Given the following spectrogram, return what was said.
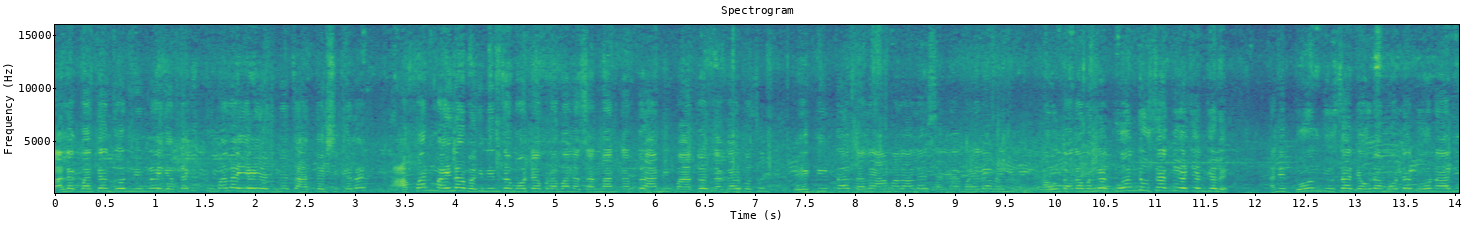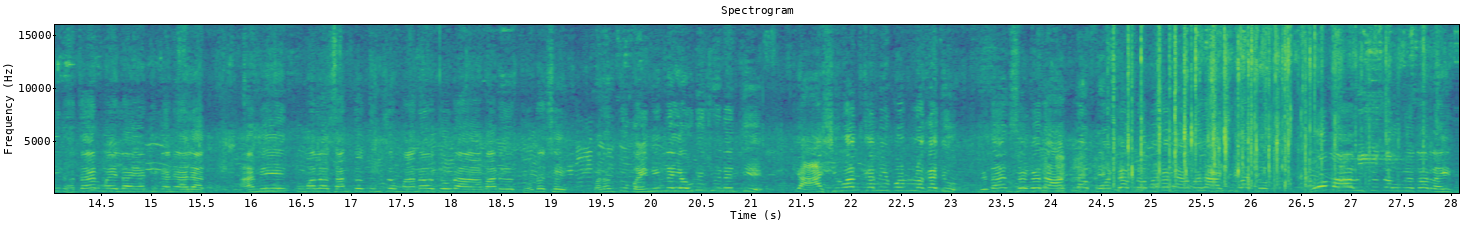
पालकमंत्र्यांनी जो निर्णय घेतला की तुम्हाला या योजनेचा अध्यक्ष केलं आपण महिला भगिनींचा मोठ्या प्रमाणात सन्मान करतो आम्ही पाहतोय सकाळपासून एक दीड तास झाले आम्हाला आलाय सगळ्या महिला बहिणी राहुल दादा म्हणजे दोन दिवसात नियोजन केलं आणि दोन दिवसात एवढा मोठा दोन अडीच हजार महिला या ठिकाणी आल्यात. आम्ही तुम्हाला सांगतो तुमचं मानाव तेवढा आभार थोडंसे आहे. परंतु बहिणींना एवढीच विनंती आहे की आशीर्वाद कमी पडू नका देऊ. विधानसभेला आपला मोठ्या प्रमाणात आम्हाला आशीर्वाद तो जो महाविष्णूचा उमेदवार राहील.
